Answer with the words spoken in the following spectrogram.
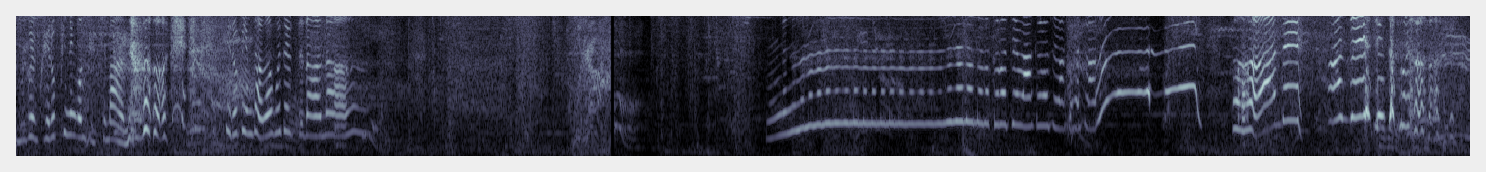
누굴 괴롭히는 건 좋지만 괴롭힘 당하고 싶진 않아. 그러지 마, 그러지 마, 그러지 마. 아, 안 돼! 안 돼! 진짜 그만!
